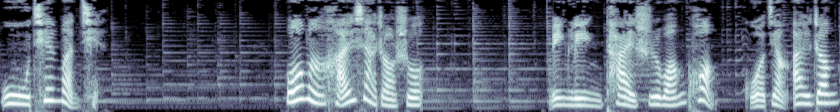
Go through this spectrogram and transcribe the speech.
五千万钱。王莽还下诏说：“命令太师王旷、国将哀章、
